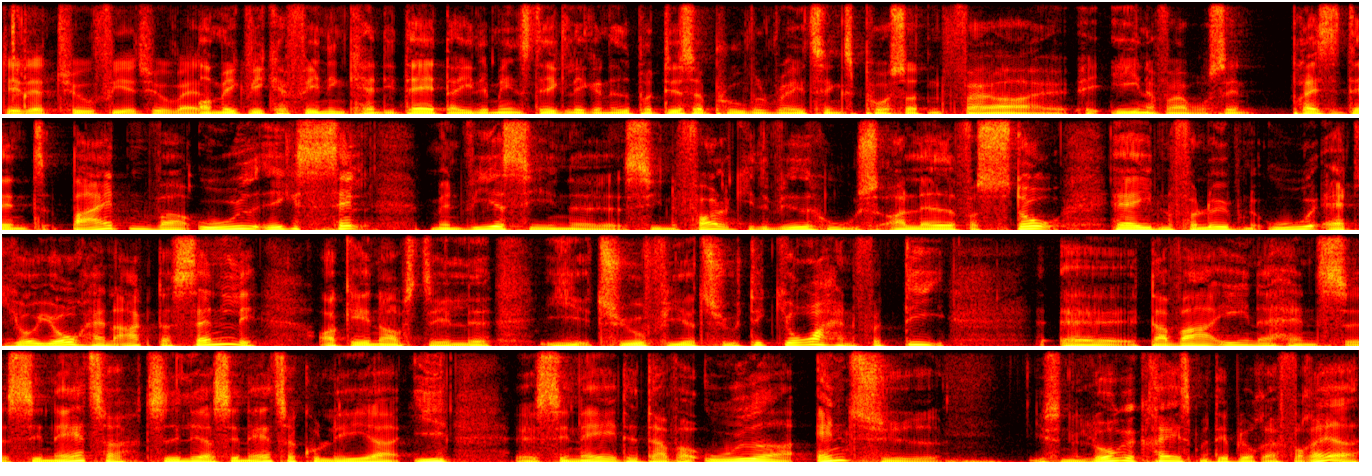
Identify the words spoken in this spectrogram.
det der 2024-valg. Om ikke vi kan finde en kandidat, der i det mindste ikke ligger nede på disapproval ratings på sådan 40-41 øh, procent. Præsident Biden var ude, ikke selv, men via sine, sine folk i det hvide hus, og lavede forstå her i den forløbende uge, at jo jo, han agter sandelig at genopstille i 2024. Det gjorde han, fordi øh, der var en af hans øh, senator, tidligere senatorkolleger i øh, senatet, der var ude og antyde, i sådan en lukket kreds, men det blev refereret,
